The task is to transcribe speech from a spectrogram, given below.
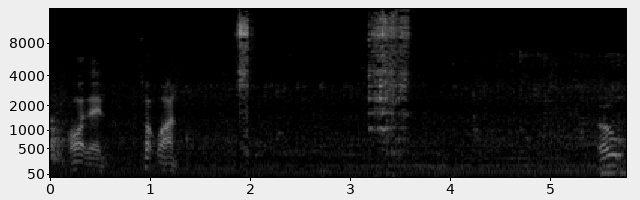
Alright then, top one. Oh.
